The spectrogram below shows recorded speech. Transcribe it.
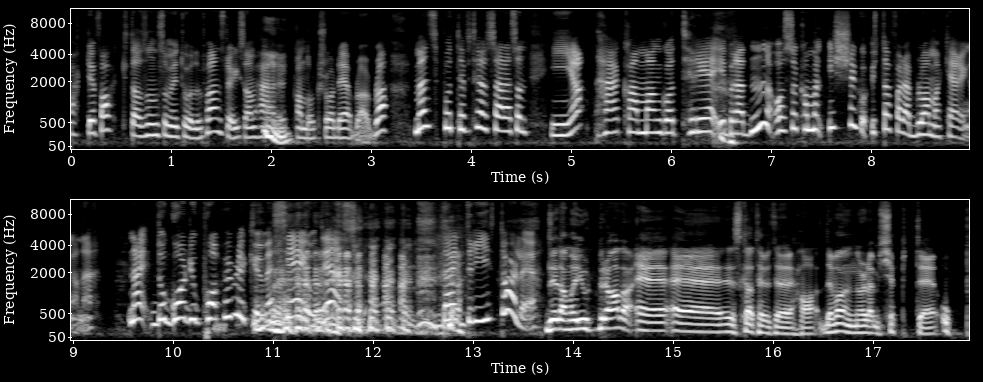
artige fakta, sånn som i Tour de France. Liksom. Her Mm. kan dere se det, bla, bla. Mens på TV3 så er det sånn Ja, her kan man gå tre i bredden, og så kan man ikke gå utafor de blå markeringene. Nei, da går det jo på publikum! Jeg ser jo det. Det er dritdårlig. Det de har gjort bra, da, eh, eh, skal TV3 ha, det var jo når de kjøpte opp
